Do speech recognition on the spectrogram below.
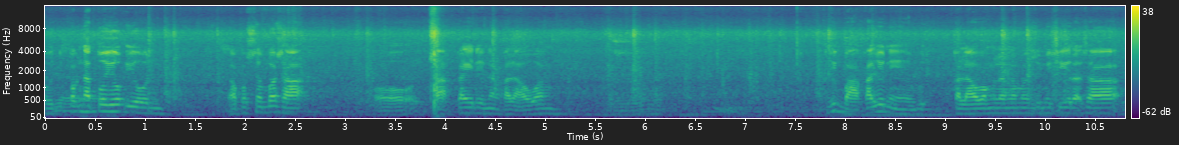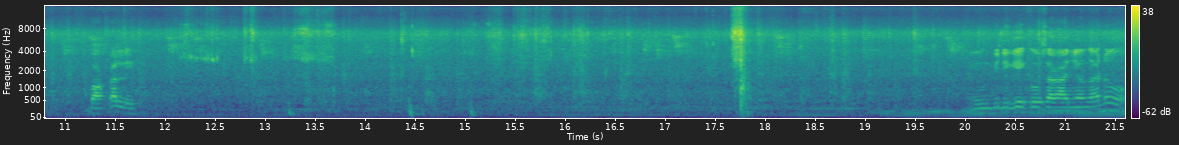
O, pag natuyo yun, tapos nabasa, o, sakay din ng kalawang. Kasi bakal yun eh. Kalawang lang naman sumisira sa bakal eh. Yung binigay ko sa kanyang ano,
